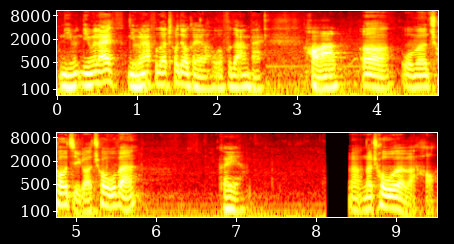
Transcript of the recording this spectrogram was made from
你们你们来你们来负责抽就可以了，我负责安排。好啊，呃，我们抽几个？抽五本？可以。啊，那抽五本吧。好。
